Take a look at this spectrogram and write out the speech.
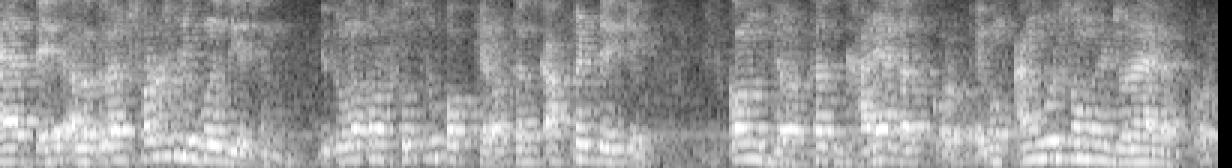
আয়াতে আল্লাহ তালা সরাসরি বলে দিয়েছেন যে, তোমরা তোমার শত্রু পক্ষের অর্থাৎ কাফেরদেরকে স্কন্ধে অর্থাৎ ঘাড়ে আঘাত করো এবং আঙ্গুল সমূহের জোড়ায় আঘাত করো।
